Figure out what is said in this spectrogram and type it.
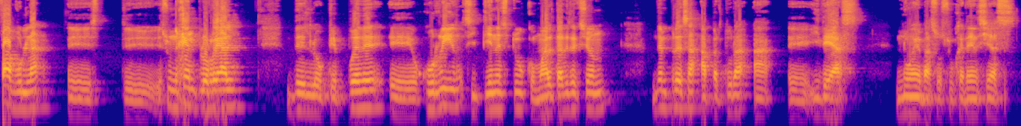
fábula, este, es un ejemplo real de lo que puede eh, ocurrir si tienes tú como alta dirección de empresa apertura a eh, ideas nuevas o sugerencias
